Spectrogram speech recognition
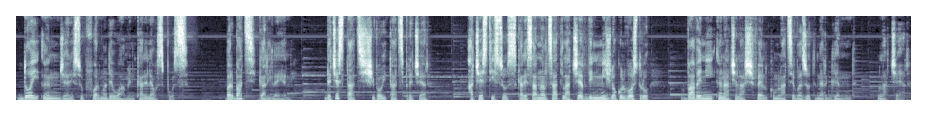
doi îngeri sub formă de oameni care le-au spus Bărbați galileieni, de ce stați și vă uitați spre cer? Acest Isus care s-a înălțat la cer din mijlocul vostru va veni în același fel cum l-ați văzut mergând la cer.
